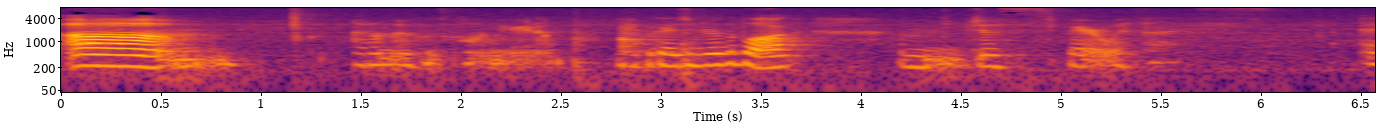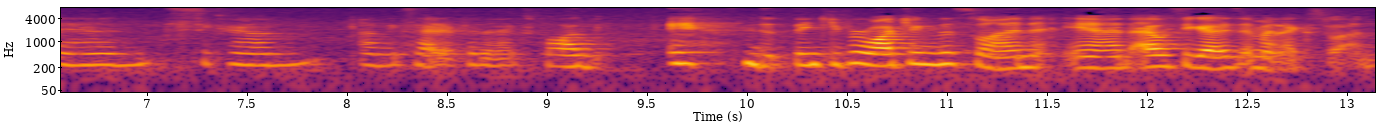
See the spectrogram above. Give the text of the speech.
Um, I don't know who's calling me right now. I hope you guys enjoyed the vlog. Um, just bear with us and stick around. I'm excited for the next vlog. And thank you for watching this one, and I will see you guys in my next one.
